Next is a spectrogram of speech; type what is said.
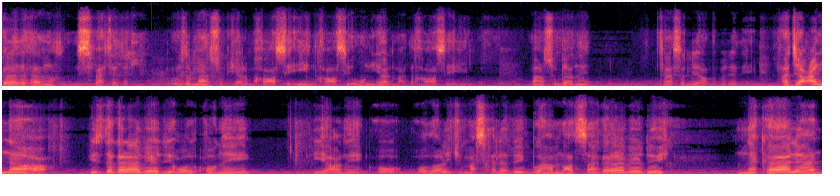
qirədətənin sifətidir. Özü də mənsub gəlib. Xasiin, xasiun gəlmədi. Xasiin. Mənsub yəni təsirli aldı belə deyək. Fəcəalnaha biz də qərar verdik onu, yəni o onları ki məsx elədik, bu həmin hadisəni qərar verdik. Nəkalən,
